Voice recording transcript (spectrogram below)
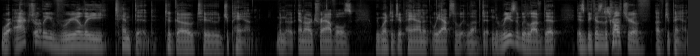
we're actually sure. really tempted to go to Japan when in our travels, we went to Japan and we absolutely loved it. And the reason we loved it is because of the sure. culture of, of Japan.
